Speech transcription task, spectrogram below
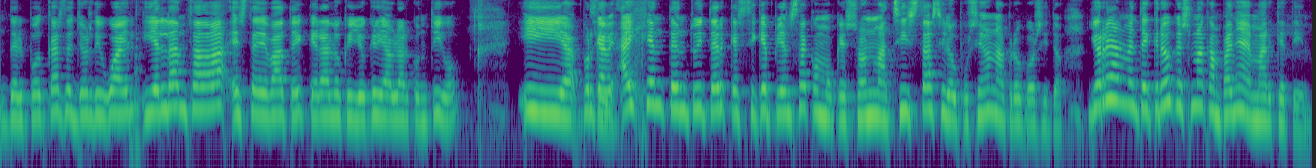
del podcast de Jordi Wild y él lanzaba este debate, que era lo que yo quería hablar contigo. Y ah, porque hay gente en Twitter que sí que piensa como que son machistas y lo pusieron a propósito. Yo realmente creo que es una campaña de marketing.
